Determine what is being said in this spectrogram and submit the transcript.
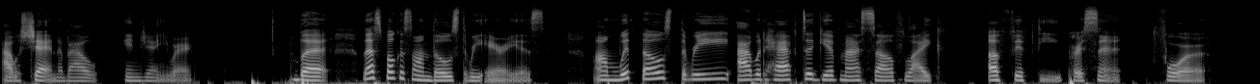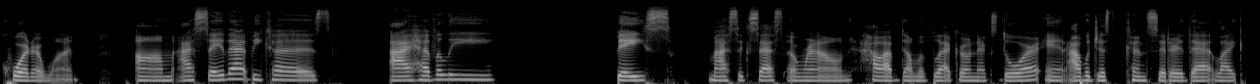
I was chatting about in January. But let's focus on those three areas. Um, with those three, I would have to give myself like a 50% for quarter one. Um, I say that because I heavily base my success around how I've done with Black Girl Next Door, and I would just consider that like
